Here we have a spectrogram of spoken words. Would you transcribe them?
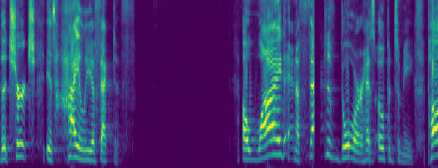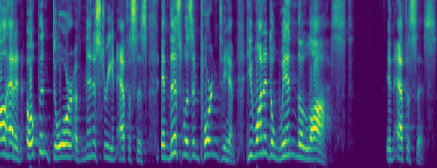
The church is highly effective. A wide and effective door has opened to me. Paul had an open door of ministry in Ephesus, and this was important to him. He wanted to win the lost in Ephesus.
